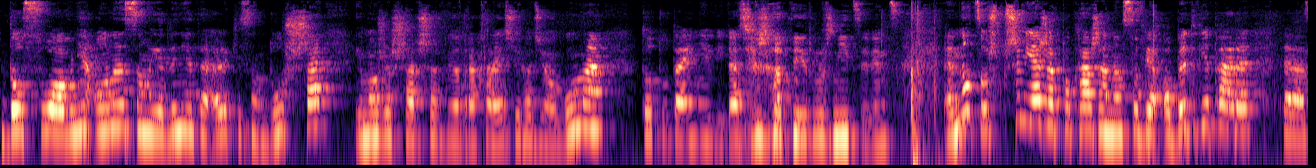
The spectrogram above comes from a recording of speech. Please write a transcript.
Dosłownie one są, jedynie te elki są dłuższe i może szersze w biodrach, ale jeśli chodzi o gumę, to tutaj nie widać żadnej różnicy, więc no cóż, przymierzę, pokażę na sobie obydwie pary. Teraz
